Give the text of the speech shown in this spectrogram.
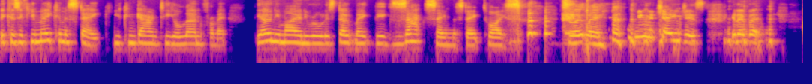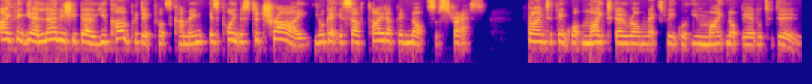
Because if you make a mistake, you can guarantee you'll learn from it. The only my only rule is don't make the exact same mistake twice. Absolutely. Bring the changes, you know, but I think, yeah, learn as you go. You can't predict what's coming. It's pointless to try. You'll get yourself tied up in knots of stress, trying to think what might go wrong next week, what you might not be able to do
